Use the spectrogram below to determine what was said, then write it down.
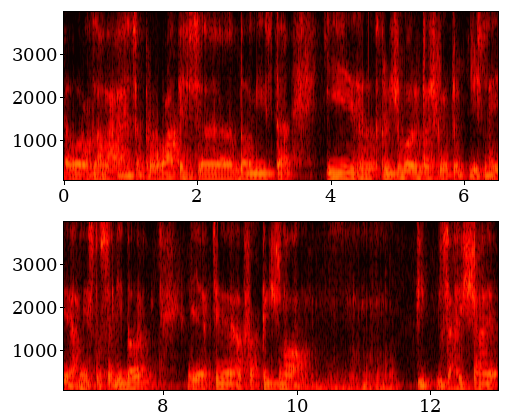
Ворог намагається прорватися е, до міста. І ключовою точкою тут дійсно є місто Селідове, яке фактично захищає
